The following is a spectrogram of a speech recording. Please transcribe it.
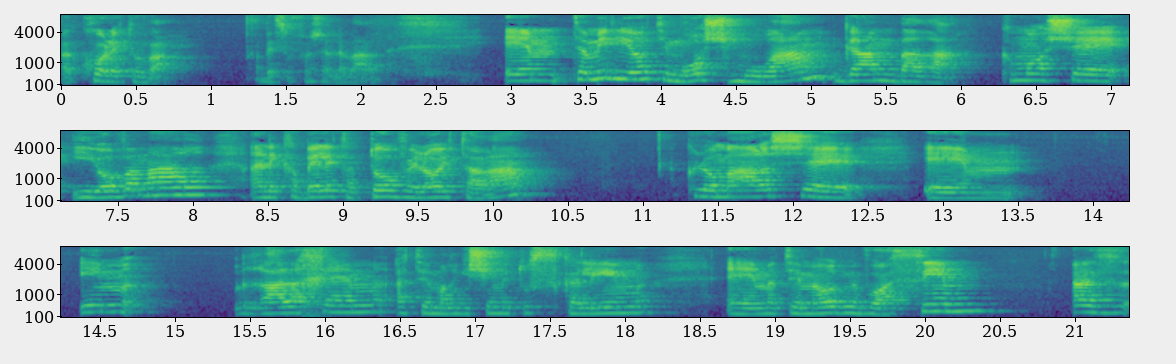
הכל לטובה, בסופו של דבר. אמ, תמיד להיות עם ראש מורם גם ברע, כמו שאיוב אמר, אני אקבל את הטוב ולא את הרע, כלומר שאם אמ, רע לכם, אתם מרגישים מתוסכלים, אמ, אתם מאוד מבואסים, אז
